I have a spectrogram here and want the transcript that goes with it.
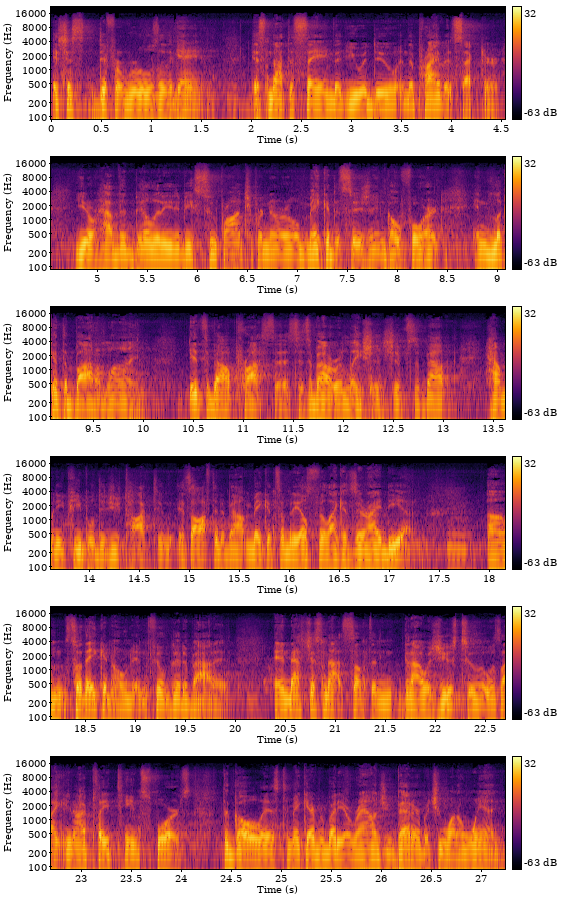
it's just different rules of the game. It's not the same that you would do in the private sector. You don't have the ability to be super entrepreneurial, make a decision and go for it and look at the bottom line. It's about process, it's about relationships, it's about how many people did you talk to. It's often about making somebody else feel like it's their idea um, so they can own it and feel good about it. And that's just not something that I was used to. It was like, you know, I played team sports. The goal is to make everybody around you better, but you want to win.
